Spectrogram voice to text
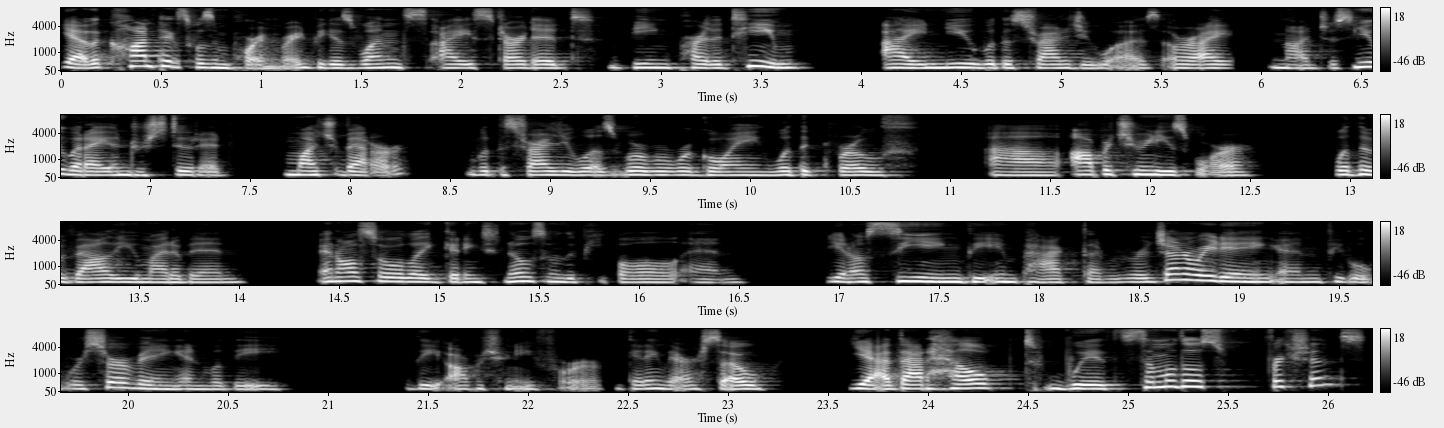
yeah, the context was important, right? Because once I started being part of the team, I knew what the strategy was, or I not just knew, but I understood it much better. What the strategy was, where we were going, what the growth uh, opportunities were, what the value might have been, and also like getting to know some of the people and you know seeing the impact that we were generating and people were serving and what the the opportunity for getting there. So yeah, that helped with some of those frictions.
